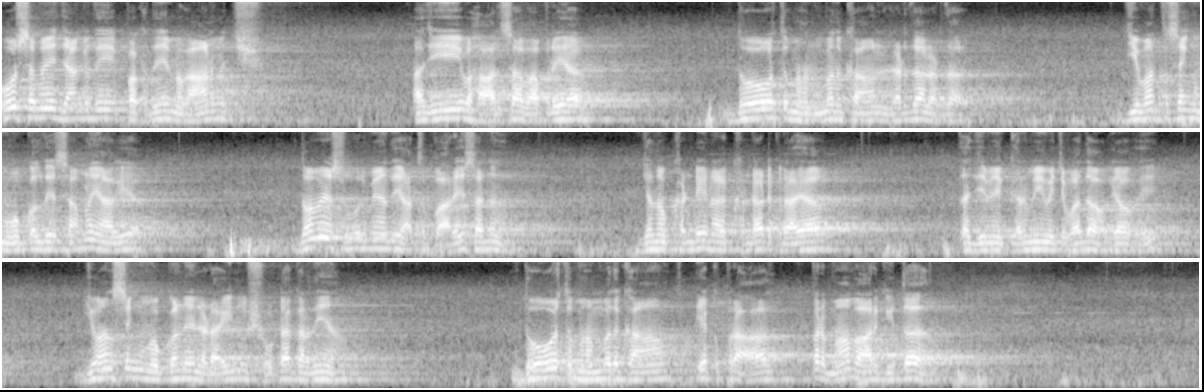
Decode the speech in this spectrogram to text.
ਉਸ ਸਮੇਂ ਜੰਗ ਦੇ ਭਖਦੇ ਮੈਦਾਨ ਵਿੱਚ ਅਜੀਬ ਹਾਦਸਾ ਵਾਪਰਿਆ। ਦੋਸਤ ਮੁਹੰਮਦ ਖਾਨ ਲੜਦਾ ਲੜਦਾ ਜੀਵੰਤ ਸਿੰਘ ਮੋਕਲ ਦੇ ਸਾਹਮਣੇ ਆ ਗਿਆ। ਦੋਵੇਂ ਸੂਰਮਿਆਂ ਦੇ ਹੱਥ ਭਾਰੇ ਸਨ। ਜਦੋਂ ਖੰਡੇ ਨਾਲ ਖੰਡਾ ਟਕਰਾਇਆ, ਤਾਂ ਜਿਵੇਂ ਗਰਮੀ ਵਿੱਚ ਵਾਧਾ ਹੋ ਗਿਆ ਹੋਵੇ ਜਵੰਤ ਸਿੰਘ ਮੋਕਲ ਨੇ ਲੜਾਈ ਨੂੰ ਛੋਟਾ ਕਰਦਿਆਂ ਦੋਸਤ ਮੁਹੰਮਦ ਖਾਨ, ਇੱਕ ਭਰਾ ਭਰਮਾ ਵਾਰ ਕੀਤਾ।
